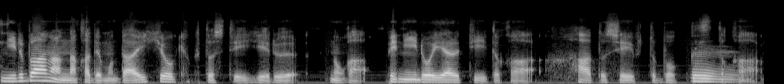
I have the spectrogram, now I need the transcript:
ニルバーナの中でも代表曲として言えるのが、ペニーロイヤルティとか、ハートシェイプトボックスとか、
